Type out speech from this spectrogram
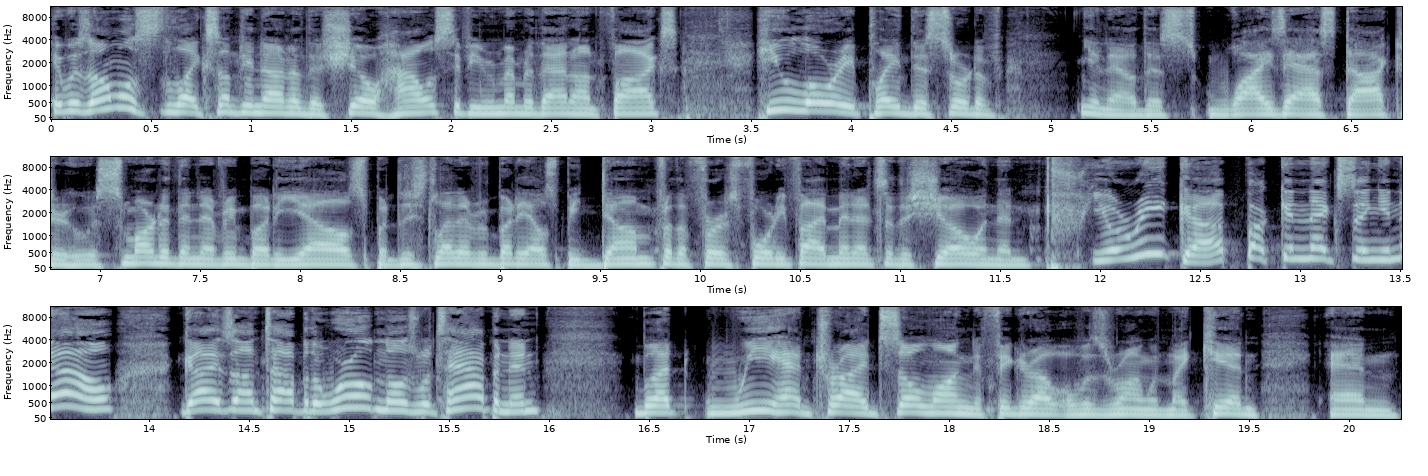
it was almost like something out of the show House, if you remember that on Fox. Hugh Laurie played this sort of, you know, this wise ass doctor who was smarter than everybody else, but just let everybody else be dumb for the first 45 minutes of the show. And then, pff, eureka, fucking next thing you know, guys on top of the world knows what's happening. But we had tried so long to figure out what was wrong with my kid. And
